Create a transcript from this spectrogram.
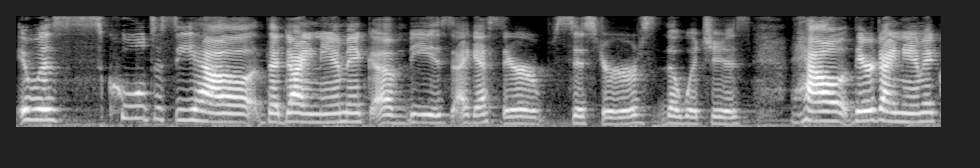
it was cool to see how the dynamic of these i guess they're sisters the witches how their dynamic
